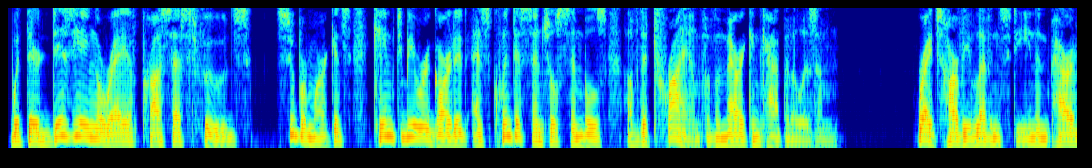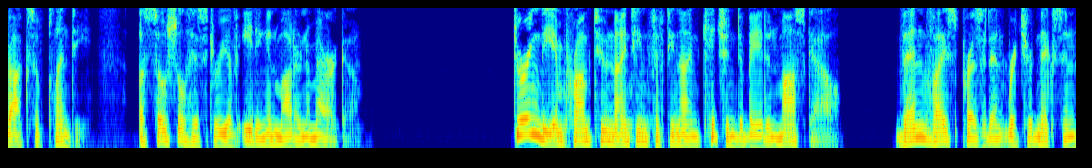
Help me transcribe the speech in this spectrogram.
With their dizzying array of processed foods, supermarkets came to be regarded as quintessential symbols of the triumph of American capitalism. Writes Harvey Levenstein in Paradox of Plenty. A Social History of Eating in Modern America. During the impromptu 1959 kitchen debate in Moscow, then Vice President Richard Nixon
